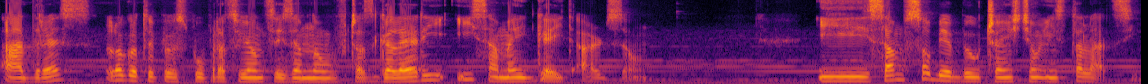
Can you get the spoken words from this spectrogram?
adres, logotypy współpracującej ze mną wówczas galerii i samej Gate Art Zone. I sam w sobie był częścią instalacji.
